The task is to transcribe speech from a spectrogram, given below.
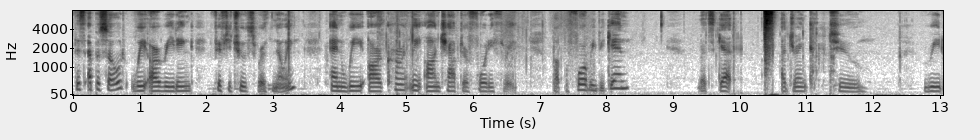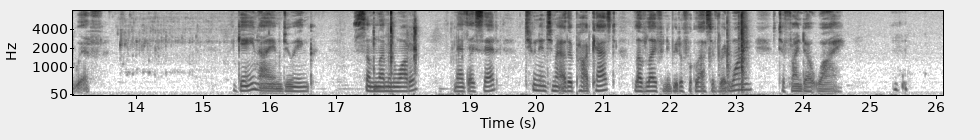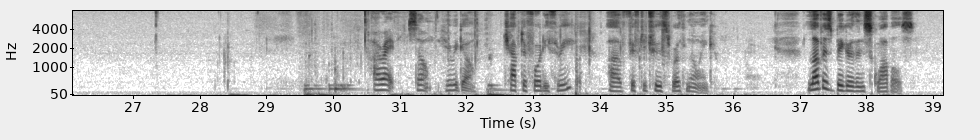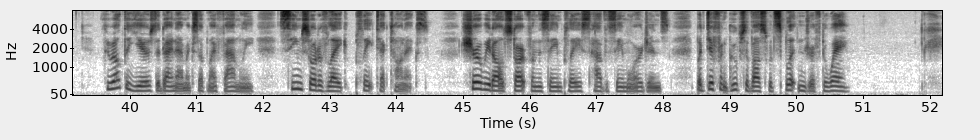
This episode, we are reading 50 Truths Worth Knowing, and we are currently on chapter 43. But before we begin, let's get a drink to read with. Again, I am doing some lemon water. And as I said, tune into my other podcast, Love Life in a Beautiful Glass of Red Wine, to find out why. All right, so here we go. Chapter 43 of 50 Truths Worth Knowing. Love is bigger than squabbles. Throughout the years, the dynamics of my family seemed sort of like plate tectonics. Sure, we'd all start from the same place, have the same origins, but different groups of us would split and drift away.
